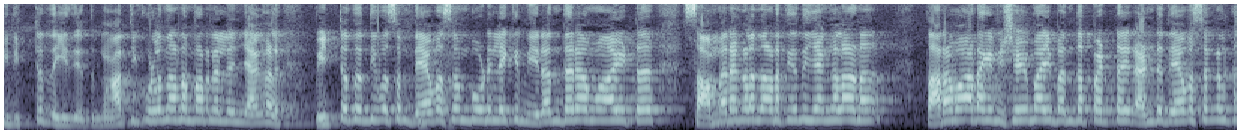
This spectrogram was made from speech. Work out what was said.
പിറ്റത്തെ ഇത് മാത്തിക്കുള്ളനാടൻ പറഞ്ഞല്ലോ ഞങ്ങൾ. പിറ്റത്തെ ദിവസം ദേവസ്വം ബോർഡിലേക്ക് നിരന്തരമായിട്ട് സമരങ്ങൾ നടത്തിയത് ഞങ്ങളാണ്. തറവാടക വിഷയവുമായി ബന്ധപ്പെട്ട് രണ്ട് ദേവസ്വങ്ങൾക്ക്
